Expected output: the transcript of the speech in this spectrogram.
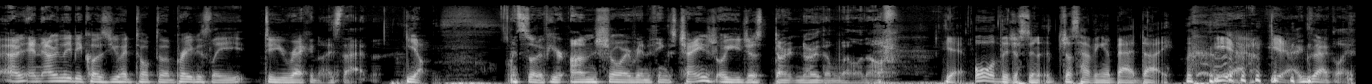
and only because you had talked to them previously do you recognize that. Yep. It's sort of you're unsure if anything's changed, or you just don't know them well enough. Yeah. Or they're just in, just having a bad day. yeah, yeah, exactly.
